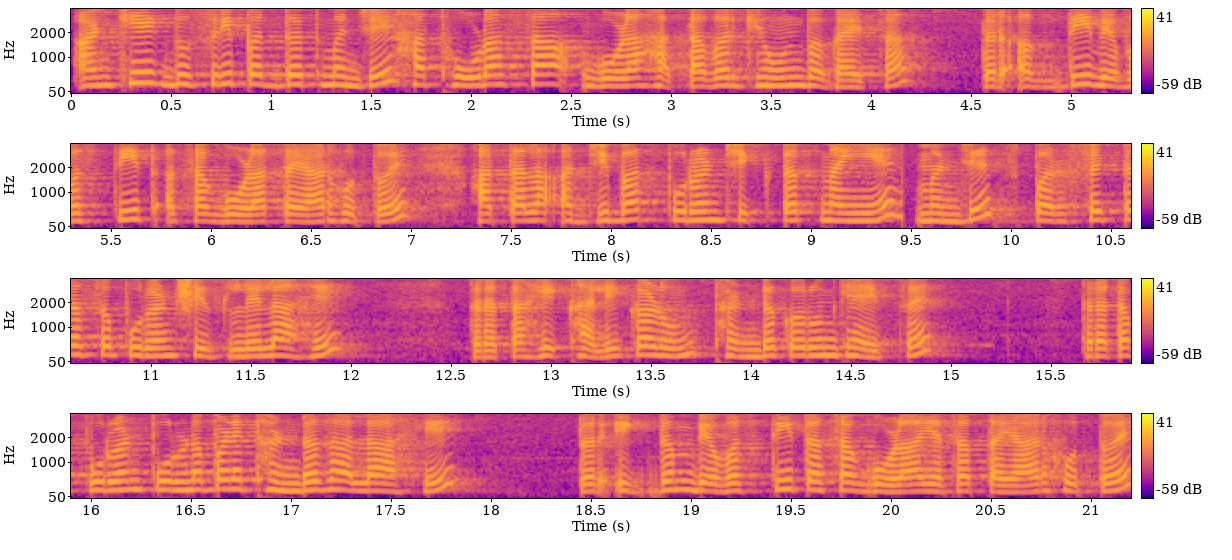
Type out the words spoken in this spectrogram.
आणखी एक दुसरी पद्धत म्हणजे हा थोडासा गोळा हातावर घेऊन बघायचा. तर अगदी व्यवस्थित असा गोळा तयार होतोय. हाताला अजिबात पुरण चिकटत नाही आहे म्हणजेच परफेक्ट असं पुरण शिजलेलं आहे. तर आता हे खाली काढून थंड करून घ्यायचं आहे तर आता पुरण पूर्णपणे थंड झालं आहे. तर एकदम व्यवस्थित असा गोळा याचा तयार होतोय.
